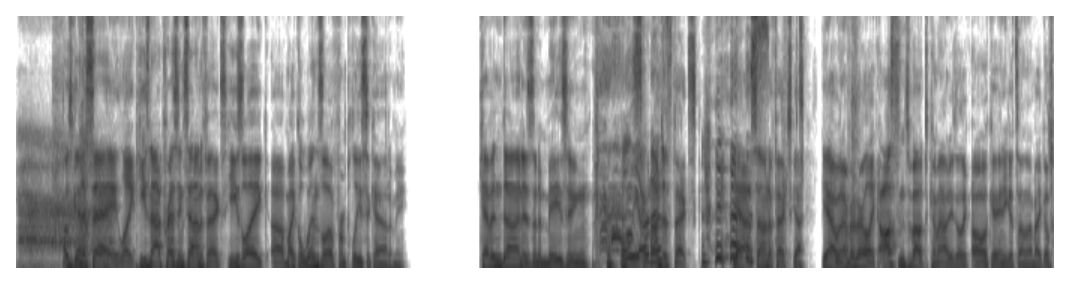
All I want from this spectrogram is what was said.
I was gonna say, like, he's not pressing sound effects. He's like uh, Michael Winslow from Police Academy. Kevin Dunn is an amazing sound artist? effects. Yeah, sound effects guy. Yeah, whenever they're like, Austin's about to come out, he's like, oh, okay. And he gets on the mic, goes,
